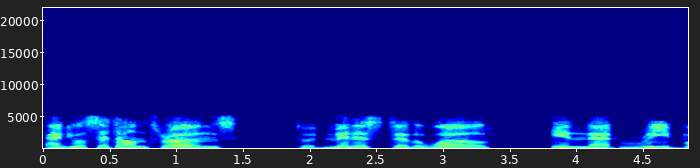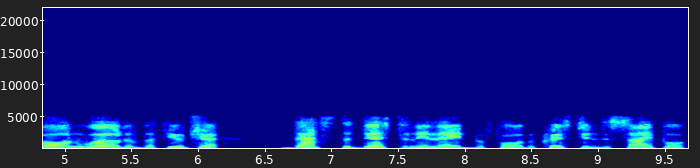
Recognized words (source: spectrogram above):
and you'll sit on thrones to administer the world in that reborn world of the future. That's the destiny laid before the Christian disciple.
